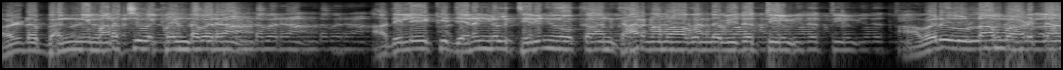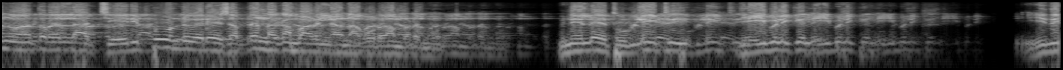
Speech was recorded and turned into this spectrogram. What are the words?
അവരുടെ ഭംഗി മറച്ചു വെക്കേണ്ടവരാണ്. അതിലേക്ക് ജനങ്ങൾ തിരിഞ്ഞു നോക്കാൻ കാരണമാകുന്ന വിധത്തിൽ അവർ തുള്ളാൻ പാടില്ല എന്ന് മാത്രമല്ല ചെരുപ്പ് കൊണ്ടുവരെ ശബ്ദം ഉണ്ടാക്കാൻ പാടില്ല എന്നാ ഖുർആൻ പറഞ്ഞത് പിന്നല്ലേ തുള്ളിയിട്ട് ഇത്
